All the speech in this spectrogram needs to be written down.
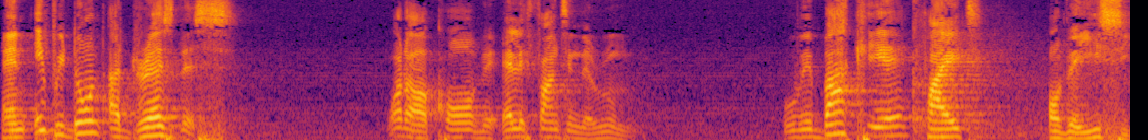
And if we don't address this, what I'll call the elephant in the room, we'll be back here fight of the EC.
